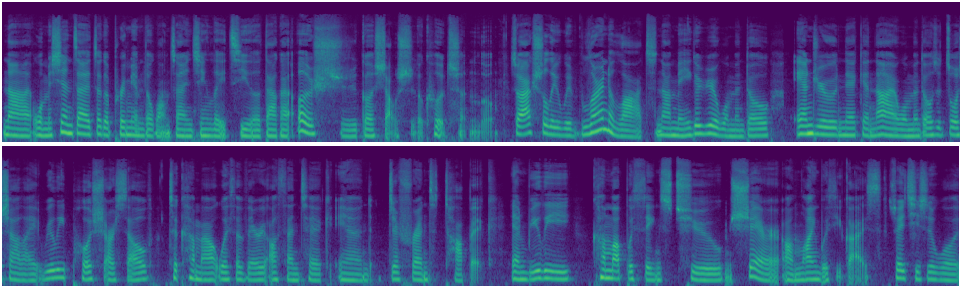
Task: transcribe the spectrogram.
那我们现在这个 premium 的网站已经累积了大。大 概二十个小时的课程了。So actually we've learned a lot. 那每一个月我们都 Andrew, Nick, and I 我们都是坐下来 really push ourselves to come out with a very authentic and different topic and really come up with things to share online with you guys. 所以其实我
